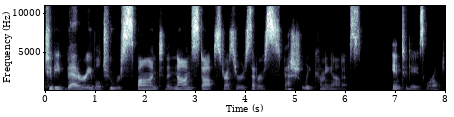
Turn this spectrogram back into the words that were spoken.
to be better able to respond to the nonstop stressors that are especially coming at us in today's world.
